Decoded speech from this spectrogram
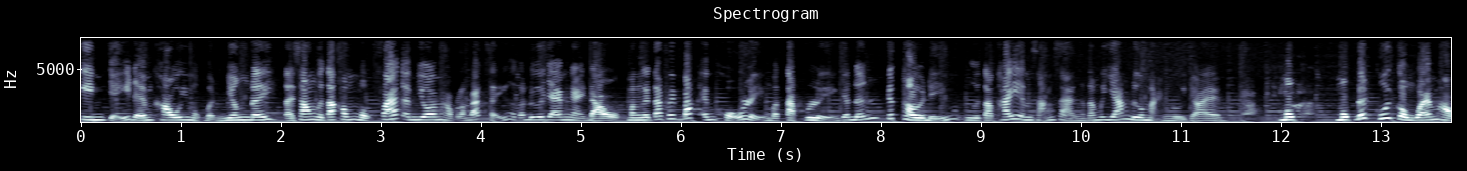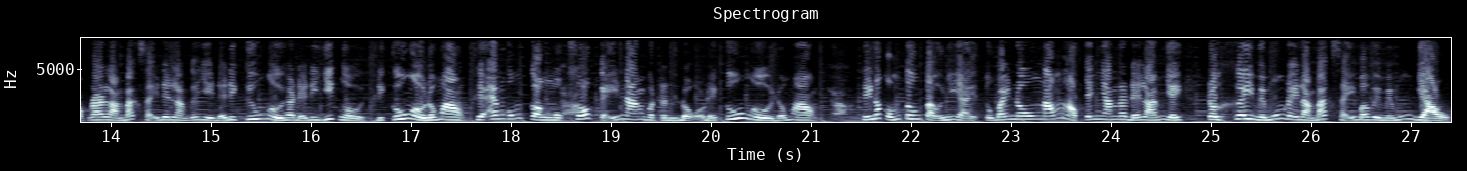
kim chỉ để em khâu với một bệnh nhân đi. Tại sao người ta không một phát em vô em học làm bác sĩ người ta đưa cho em ngày đầu? Mà người ta phải bắt em khổ luyện và tập luyện cho đến cái thời điểm người ta thấy em sẵn sàng người ta mới dám đưa mạng người cho em. Dạ, một mục đích cuối cùng của em học ra làm bác sĩ để làm cái gì? Để đi cứu người hay để đi giết người? Đi cứu người đúng không? Thì em cũng cần một số kỹ năng và trình độ để cứu người đúng không? Dạ. thì nó cũng tương tự như vậy. Tụi bay nôn nóng học cho nhanh ra để làm gì? Trừ khi mày muốn đi làm bác sĩ bởi vì mày muốn giàu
